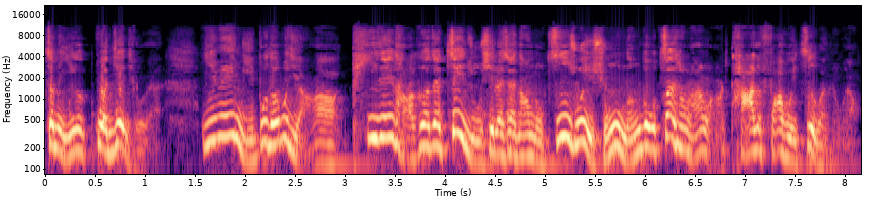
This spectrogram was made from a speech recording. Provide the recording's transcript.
这么一个关键球员。因为你不得不讲啊，P.J. 塔克在这组系列赛当中，之所以雄鹿能够战胜篮网，他的发挥至关重要。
